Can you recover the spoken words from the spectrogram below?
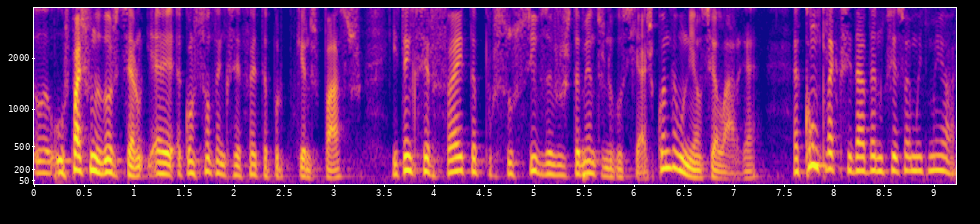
os pais fundadores disseram a, a Constituição tem que ser feita por pequenos passos e tem que ser feita por sucessivos ajustamentos negociais. Quando a União se alarga, a complexidade da negociação é muito maior.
